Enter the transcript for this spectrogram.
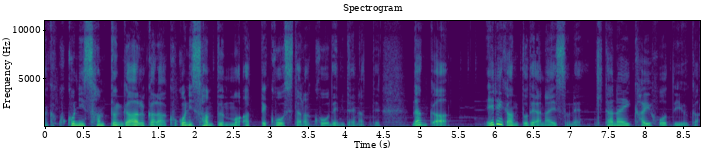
なんかここに3分があるからここに3分もあってこうしたらこうでみたいなってなんかエレガントではないですよね。汚い解放というか、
